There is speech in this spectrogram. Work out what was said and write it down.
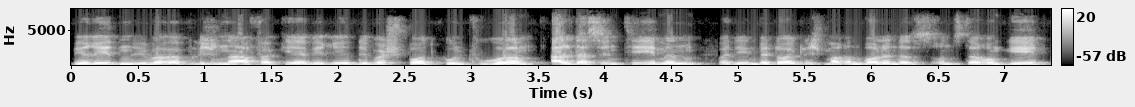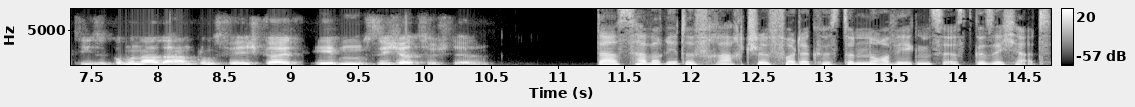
Wir reden über öffentlichen Nahverkehr. Wir reden über Sport, Kultur. All das sind Themen, bei denen wir deutlich machen wollen, dass es uns darum geht, diese kommunale Handlungsfähigkeit eben sicherzustellen. Das havarierte Frachtschiff vor der Küste Norwegens ist gesichert.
